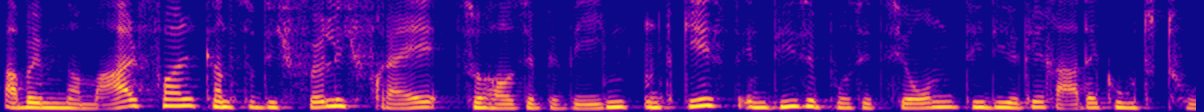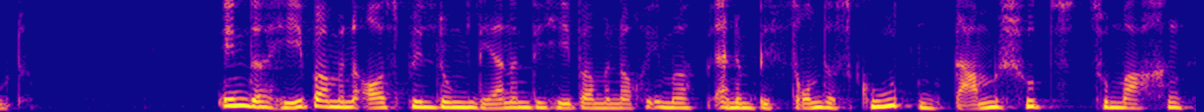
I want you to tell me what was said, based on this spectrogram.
Aber im Normalfall kannst du dich völlig frei zu Hause bewegen und gehst in diese Position, die dir gerade gut tut. In der Hebammenausbildung lernen die Hebammen auch immer, einen besonders guten Dammschutz zu machen.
